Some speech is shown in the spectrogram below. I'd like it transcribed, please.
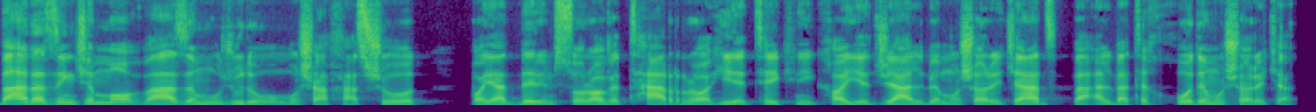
بعد از اینکه ما وضع موجودمون مشخص شد باید بریم سراغ طراحی تکنیک های جلب مشارکت و البته خود مشارکت.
